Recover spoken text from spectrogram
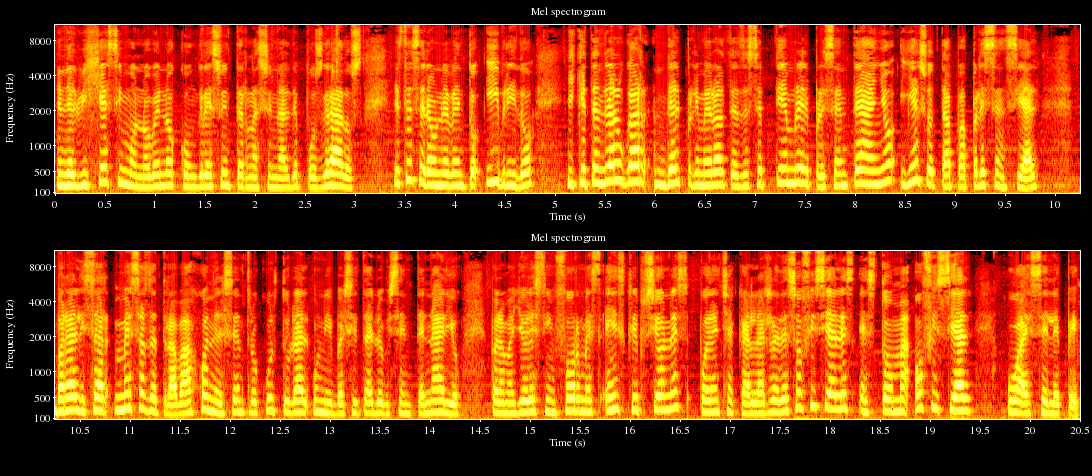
en el vigésimo noveno Congreso Internacional de Este será un evento híbrido y que tendrá lugar del primero al 3 de septiembre del presente año y en su etapa presencial va a realizar mesas de trabajo en el Centro Cultural Universitario Bicentenario. Para mayores informes e inscripciones pueden checar las redes oficiales Estoma Oficial o ASLP.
